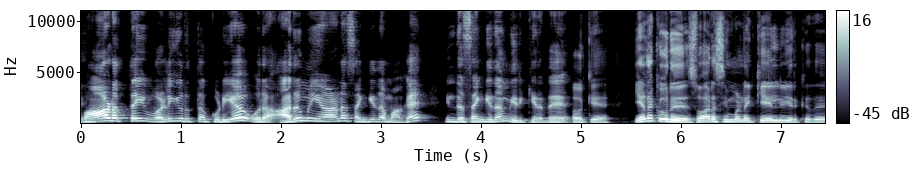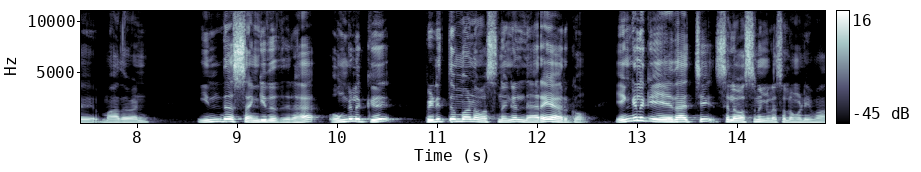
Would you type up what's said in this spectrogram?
பாடத்தை வலியுறுத்தக்கூடிய ஒரு அருமையான சங்கீதமாக இந்த சங்கீதம் இருக்கிறது. ஓகே. எனக்கு ஒரு சுவாரஸ்யமான கேள்வி இருக்குது மாதவன். இந்த சங்கீதத்தில் உங்களுக்கு பிடித்தமான வசனங்கள் நிறையா இருக்கும். எங்களுக்கு ஏதாச்சும் சில வசனங்களை சொல்ல முடியுமா?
